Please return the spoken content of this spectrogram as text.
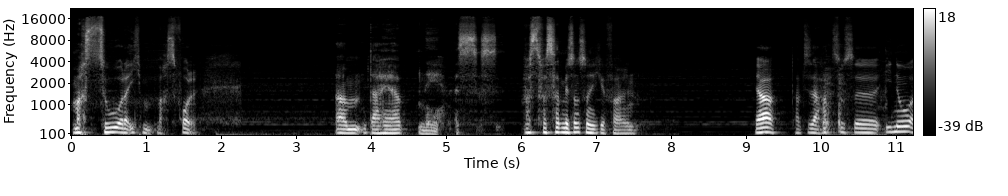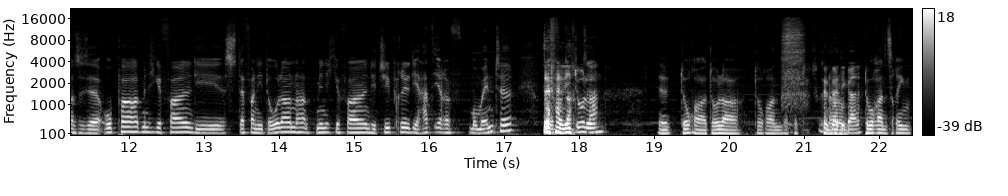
mach's zu oder ich mach's voll. Ähm, daher, nee, es ist. Was, was hat mir sonst noch nicht gefallen? Ja, hat dieser Hatsuse Ino, also dieser Opa hat mir nicht gefallen, die Stephanie Dolan hat mir nicht gefallen, die Gibril, die hat ihre Momente. Stephanie dachte- Dolan. Äh, Dora, Dola, Doran, Ahnung, egal. Dorans Ring.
